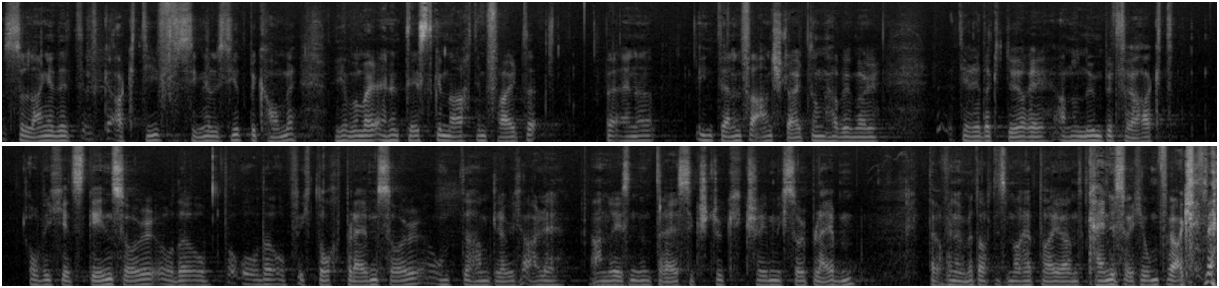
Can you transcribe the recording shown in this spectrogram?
solange ich nicht aktiv signalisiert bekomme, ich habe mal einen Test gemacht im Falter bei einer internen Veranstaltung, habe ich mal die Redakteure anonym befragt, ob ich jetzt gehen soll oder ob, oder ob ich doch bleiben soll. Und da haben, glaube ich, alle Anwesenden 30 Stück geschrieben, ich soll bleiben. Daraufhin habe ich mir gedacht, das mache ich ein paar Jahre keine solche Umfrage mehr.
